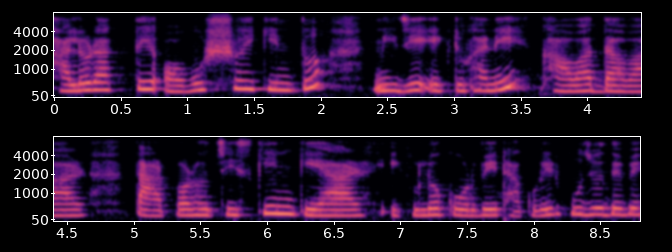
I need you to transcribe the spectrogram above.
ভালো রাখতে অবশ্যই কিন্তু নিজে একটুখানি খাওয়ার দাওয়ার, তারপর হচ্ছে স্কিন কেয়ার এগুলো করবে, ঠাকুরের পুজো দেবে।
